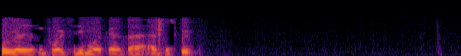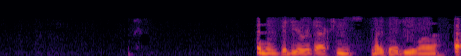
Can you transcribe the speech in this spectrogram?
we're really looking forward to the work of, uh, of this group. And then video redactions, Michael, do you want to?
